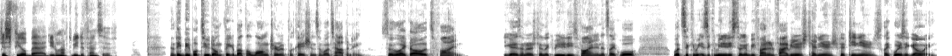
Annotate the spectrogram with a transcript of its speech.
Just feel bad. You don't have to be defensive. I think people too don't think about the long term implications of what's happening. So they're like, "Oh, it's fine. You guys understand the community is fine." And it's like, "Well, what's the com- is the community still going to be fine in five years, ten years, fifteen years? Like, where's it going?"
